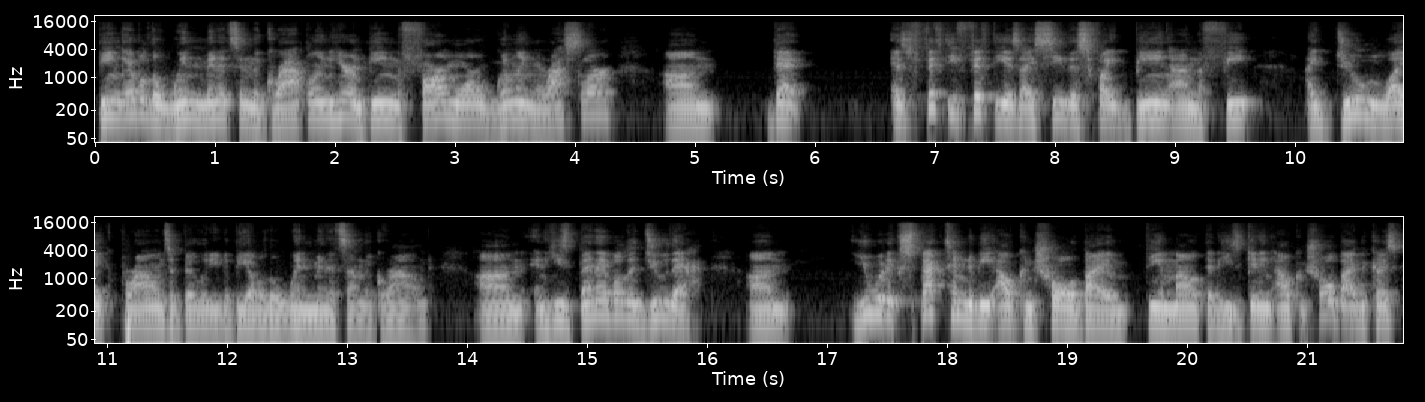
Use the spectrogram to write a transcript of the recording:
being able to win minutes in the grappling here and being the far more willing wrestler, um, that as 50 50 as I see this fight being on the feet, I do like Brown's ability to be able to win minutes on the ground. Um, and he's been able to do that. Um, you would expect him to be out controlled by the amount that he's getting out controlled by because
